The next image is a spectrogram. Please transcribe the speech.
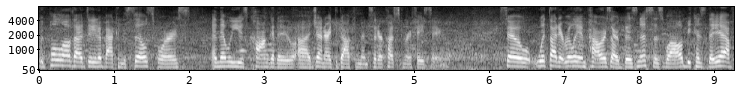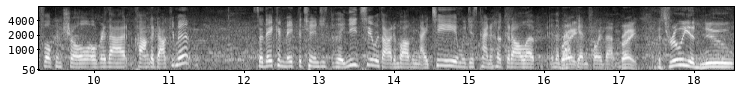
We pull all that data back into Salesforce and then we use Conga to uh, generate the documents that are customer facing. So with that, it really empowers our business as well because they have full control over that Conga document so they can make the changes that they need to without involving IT, and we just kind of hook it all up in the right. back end for them. Right, it's really a new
